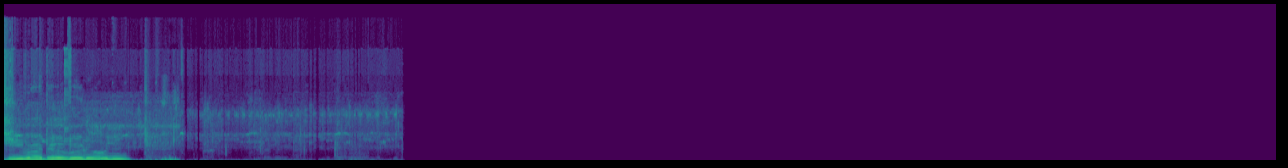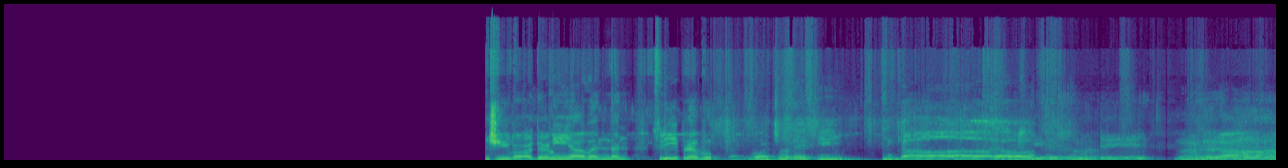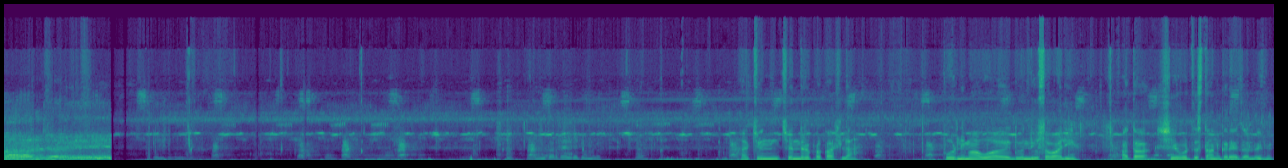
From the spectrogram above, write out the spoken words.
जीवा धवडोनी जीवादया वंदन श्री प्रभु। वचा देती अचून चंद्रप्रकाशला पौर्णिमा व दोन दिवसावर आली आता शेवटचं स्थान करायचं चालू आहे मी.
